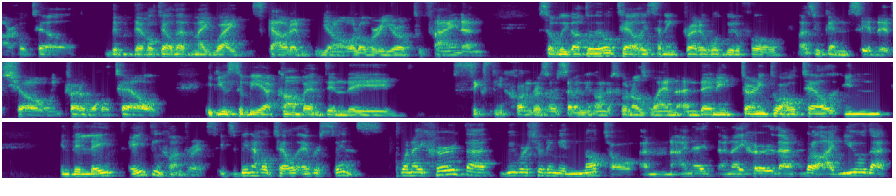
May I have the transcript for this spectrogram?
our hotel, the, the hotel that Mike White scouted, you know, all over Europe to find, and so we got to the hotel. It's an incredible, beautiful, as you can see in the show, incredible hotel. It used to be a convent in the 1600s or 1700s, who knows when, and then it turned into a hotel in in the late 1800s. It's been a hotel ever since. When I heard that we were shooting in Noto, and, and, I, and I heard that, well, I knew that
